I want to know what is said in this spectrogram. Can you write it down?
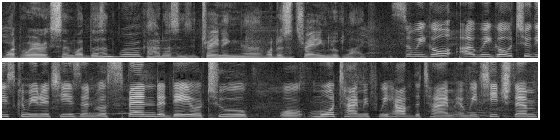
what works and what doesn't work? How does the training? Uh, what does the training look like? So we go uh, we go to these communities and we'll spend a day or two or more time if we have the time, and we teach them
